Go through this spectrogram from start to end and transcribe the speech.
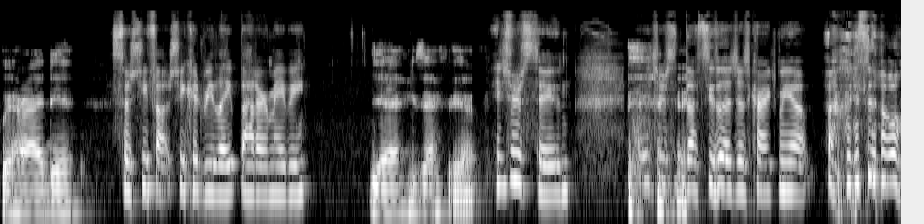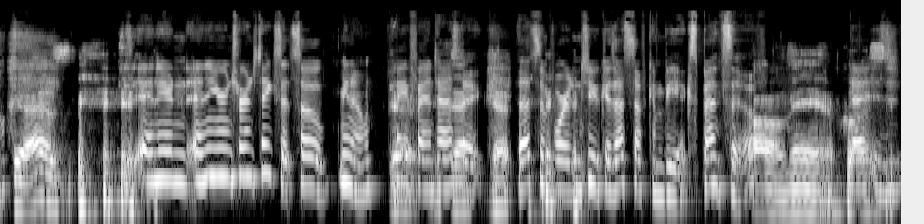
with her idea. So she felt she could relate better, maybe. Yeah, exactly. Yeah, Interesting. Interesting. That's that just cracked me up. so, yeah. I was, and your and your insurance takes it. So you know, hey, fantastic. exact- yeah. That's important too because that stuff can be expensive. oh man, of course. is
